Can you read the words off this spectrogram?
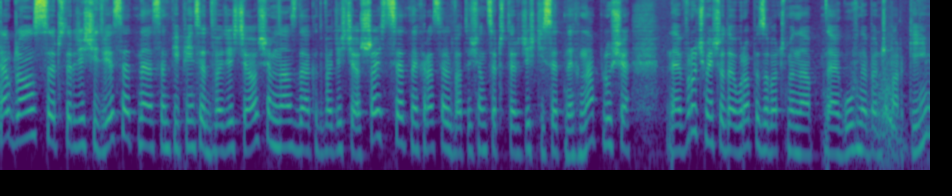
Dow Jones 42 setne, S&P 528, Nasdaq 26 setnych, Russell 2040 setnych na plusie. E, Wróćmy jeszcze do Europy, zobaczmy na e, główne benchmarki.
